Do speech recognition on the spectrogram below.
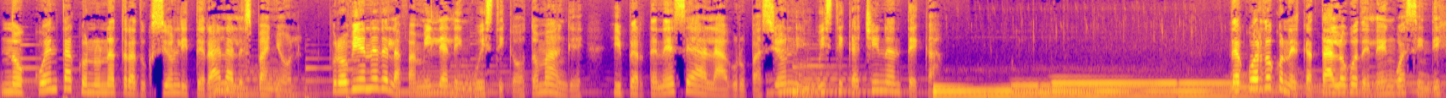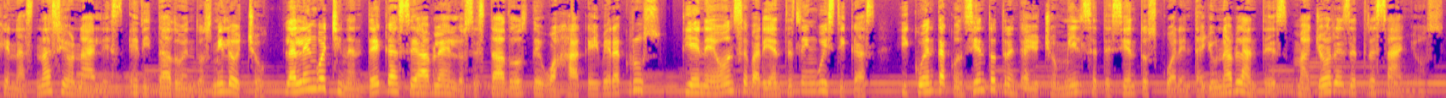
no cuenta con una traducción literal al español. Proviene de la familia lingüística otomangue y pertenece a la agrupación lingüística chinanteca. De acuerdo con el Catálogo de Lenguas Indígenas Nacionales, editado en 2008, la lengua chinanteca se habla en los estados de Oaxaca y Veracruz. Tiene 11 variantes lingüísticas y cuenta con 138.741 hablantes mayores de 3 años.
